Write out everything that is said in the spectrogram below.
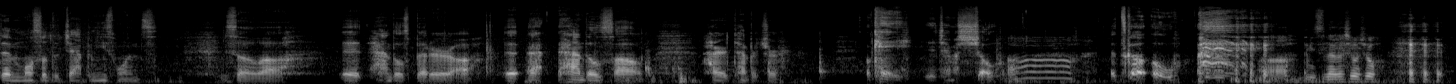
than most of the Japanese ones. So uh, it handles better. Uh, it, it handles uh, higher temperature. Okay, 入れちゃいましょう。Let's go. あー水流しましょう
